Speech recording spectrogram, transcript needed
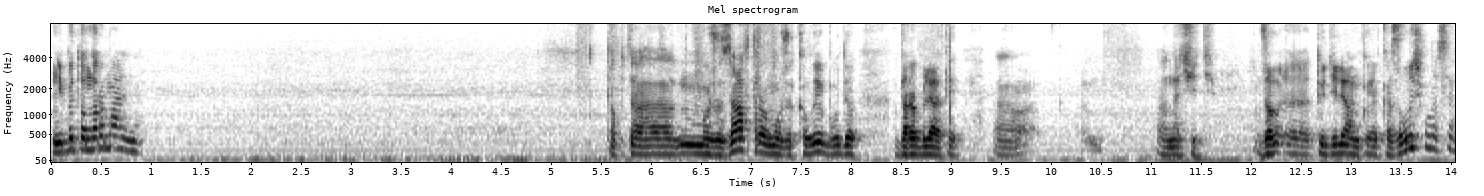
Нібито нормально. Тобто, може завтра, може коли буду доробляти е, е, значить, е, ту ділянку, яка залишилася,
